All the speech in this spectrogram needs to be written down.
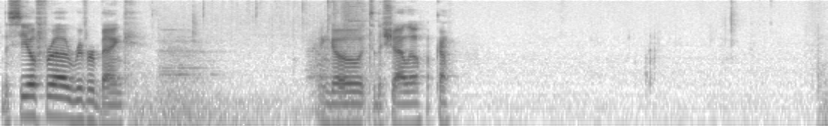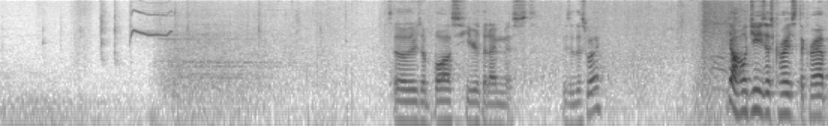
The Siofra riverbank. And go to the shallow. Okay. So there's a boss here that I missed. Is it this way? Oh, Jesus Christ, the crab.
